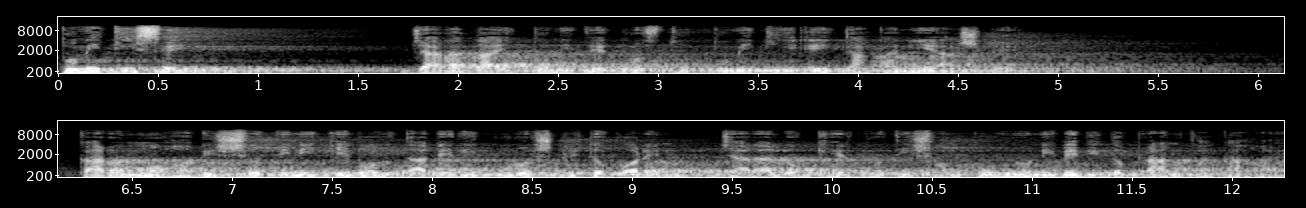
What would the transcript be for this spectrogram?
তুমি কি সেই? যারা দায়িত্ব নিতে প্রস্তুত, তুমি কি এই টাকা নিয়ে আসবে? কারণ মহাবিশ্ব তিনি কেবল তাদেরই পুরস্কৃত করেন, যারা লক্ষ্যের প্রতি সম্পূর্ণ নিবেদিত প্রাণ থাকা হয়।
